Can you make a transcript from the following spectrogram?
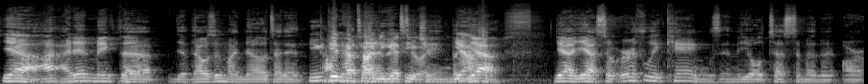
Yeah, I, I didn't make the that was in my notes. I didn't. You didn't have time to get to it. Yeah. yeah. Yeah, yeah, So earthly kings in the Old Testament are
